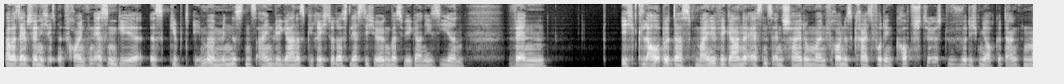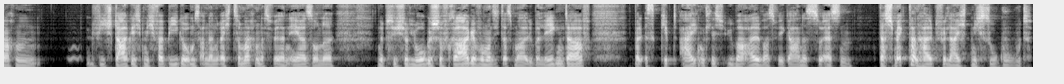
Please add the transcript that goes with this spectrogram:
Aber selbst wenn ich jetzt mit Freunden essen gehe, es gibt immer mindestens ein veganes Gericht oder es lässt sich irgendwas veganisieren. Wenn ich glaube, dass meine vegane Essensentscheidung meinen Freundeskreis vor den Kopf stößt, würde ich mir auch Gedanken machen, wie stark ich mich verbiege, um es anderen recht zu machen. Das wäre dann eher so eine eine psychologische Frage, wo man sich das mal überlegen darf, weil es gibt eigentlich überall was Veganes zu essen. Das schmeckt dann halt vielleicht nicht so gut.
